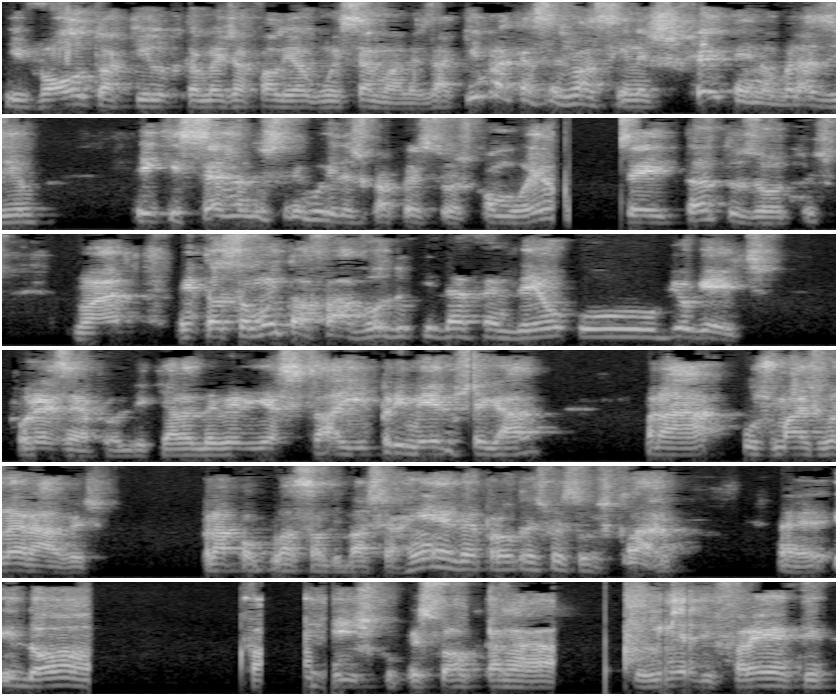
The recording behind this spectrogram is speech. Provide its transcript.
e volto àquilo que também já falei há algumas semanas. Daqui para que essas vacinas cheguem no Brasil e que sejam distribuídas para pessoas como eu, você e tantos outros, não é? Então, sou muito a favor do que defendeu o Bill Gates, por exemplo, de que ela deveria sair primeiro, chegar para os mais vulneráveis, para a população de baixa renda, para outras pessoas. Claro, é, idosos, risco, pessoal que está na linha de frente,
